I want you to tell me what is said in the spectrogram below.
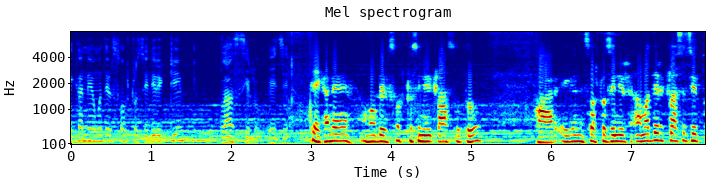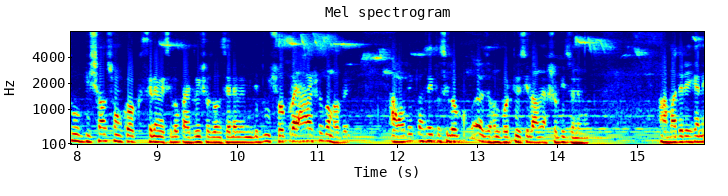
এখানে আমাদের ষষ্ঠ শ্রেণির একটি ক্লাস ছিল, এই যে। এখানে আমাদের ষষ্ঠ শ্রেণির ক্লাস হতো, আর এখানে ষষ্ঠ শ্রেণির আমাদের ক্লাসে যেহেতু বিশাল সংখ্যক ছেলেমেয়ে ছিল, প্রায় দুইশো জন ছেলেমেয়ে মিলে দুইশো, প্রায় আড়াইশো জন হবে, আমাদের ক্লাসে তো ছিল, যখন ভর্তি হয়েছিলাম একশো বিশ জনের মতো। আমাদের এখানে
